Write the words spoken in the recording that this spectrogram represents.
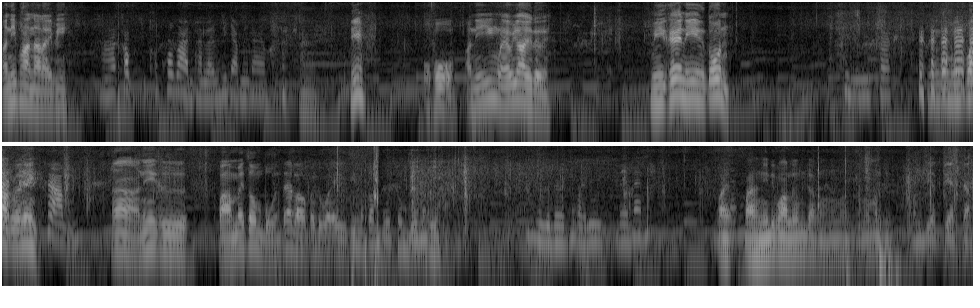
อันนี้พันธุ์อะไรพี่ฮะเขาเขาโคตรหวานพันธุ์อะไรพี่จำไม่ได้ว่ะนี่ โอ้โห อันนี้ยิ่งแล้วใหญ่เลย มีแค่นี้เองต้น มีฝักนี่ก็มีฝักเลยนี่ขอ่า นี่คือความไม่สมบูรณ์แต่เราไปดูไอ้ที่มันสมบูรณ์สมบูรณ์นะพี่ำ มันเดินเข้าไปนู่นเดินได้ไหมไปไปทางนี้ดีกว่าเริ่มจากตรงนั้นมันเพราะมันมันเบียดเบียดจัด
